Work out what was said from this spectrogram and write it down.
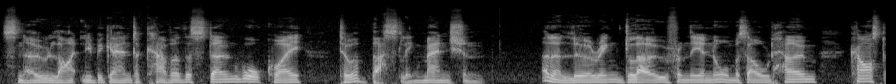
snow lightly began to cover the stone walkway to a bustling mansion. An alluring glow from the enormous old home cast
